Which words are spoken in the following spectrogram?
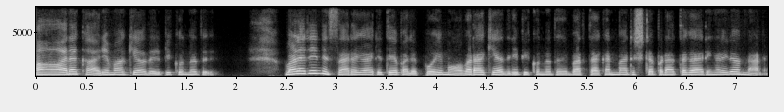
ആന കാര്യമാക്കി അവതരിപ്പിക്കുന്നത്. വളരെ നിസ്സാര കാര്യത്തെ പലപ്പോഴും ഓവറാക്കി അവതരിപ്പിക്കുന്നത് ഭർത്താക്കന്മാർ ഇഷ്ടപ്പെടാത്ത കാര്യങ്ങളിൽ ഒന്നാണ്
